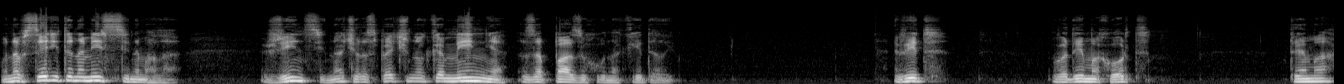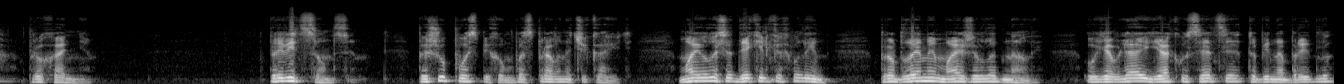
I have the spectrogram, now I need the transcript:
Вона всидіти на місці не могла. Жінці, наче розпеченого каміння за пазуху накидали. Від Вадима Хорт. Тема прохання. Привіт, сонце. Пишу поспіхом, бо справи не чекають. Маю лише декілька хвилин. Проблеми майже владнали. Уявляю, як усе це тобі набридло,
